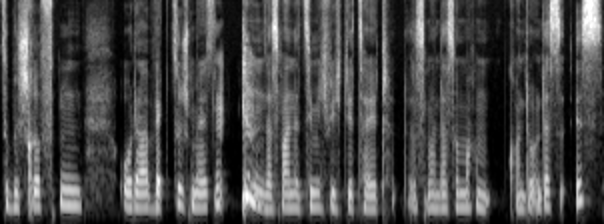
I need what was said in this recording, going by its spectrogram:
zu beschriften oder wegzuschmeißen. Das war eine ziemlich wichtige Zeit, dass man das so machen konnte. Und das ist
